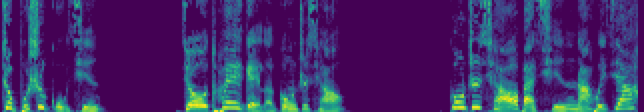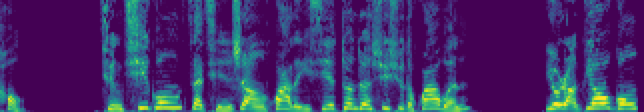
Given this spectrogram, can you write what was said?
这不是古琴，就退给了龚之乔。”龚之乔把琴拿回家后，请漆工在琴上画了一些断断续续的花纹。又让雕工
